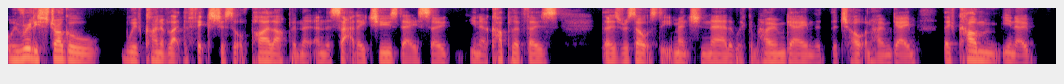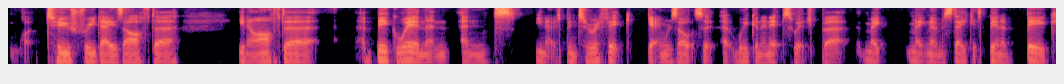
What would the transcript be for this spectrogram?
we really struggle with kind of like the fixture sort of pile up and the, and the Saturday Tuesday. So you know, a couple of those those results that you mentioned there, the Wycombe home game, the, the home game, they've come you know what two three days after you know after a big win and and you know it's been terrific getting results at, at Wigan and Ipswich, but make make no mistake, it's been a big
